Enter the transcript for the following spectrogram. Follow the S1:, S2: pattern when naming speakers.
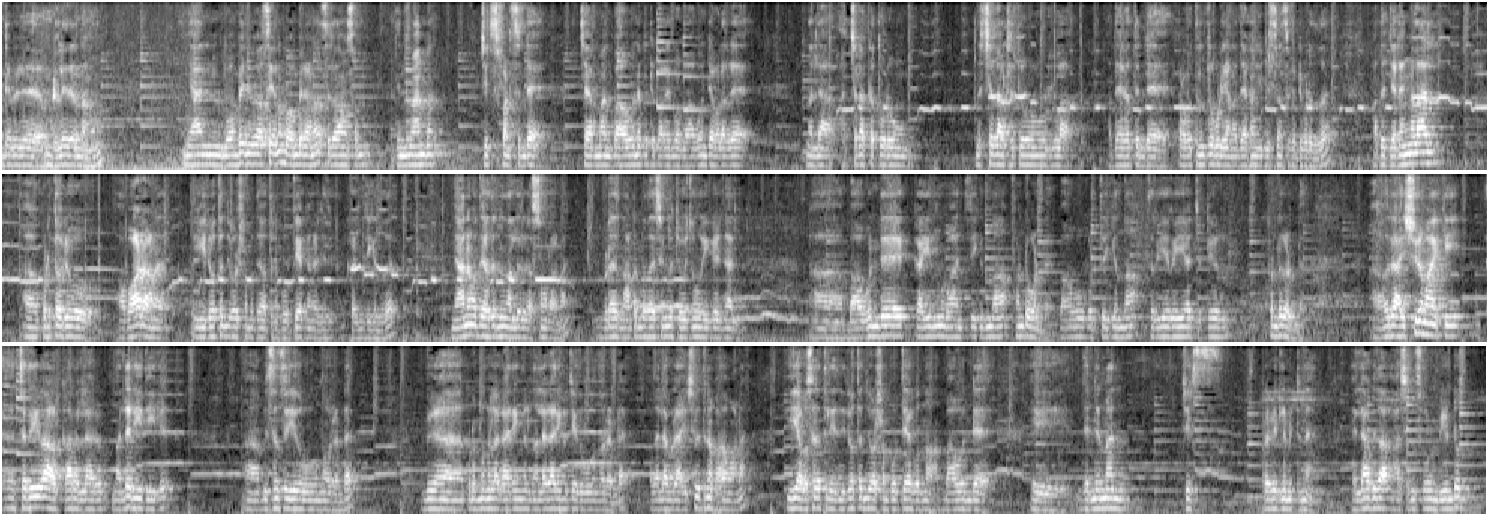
S1: എന്റെ പേര് മുരളീധരൻ എന്നാണ് ഞാൻ ബോംബെ നിവാസിയാണ്. ബോംബെയിലാണ് സ്ഥിരതാമസം. ജിൻമാൻ ചിറ്റ്സ് ഫണ്ട്സിന്റെ ചെയർമാൻ ബാബുവിനെ പറ്റി പറയുമ്പോൾ ബാബുവിന്റെ വളരെ നല്ല അച്ചടക്കത്തോടും നിശ്ചയദാർഢ്യത്തോടുമുള്ള അദ്ദേഹത്തിന്റെ പ്രവർത്തനത്തിൽ കൂടിയാണ് അദ്ദേഹം ഈ ബിസിനസ് കെട്ടിപ്പടുത്തത്. അത് ജനങ്ങളാൽ കൊടുത്ത ഒരു അവാർഡാണ് ഈ ഇരുപത്തഞ്ച് വർഷം അദ്ദേഹത്തിന് പൂർത്തിയാക്കാൻ കഴിഞ്ഞി കഴിഞ്ഞിരിക്കുന്നത്. ഞാനും അദ്ദേഹത്തിന്റെ നല്ലൊരു കസ്റ്റമറാണ് ഇവിടെ നാട്ടിൻ പ്രദേശങ്ങളിൽ ചോദിച്ചു നോക്കിക്കഴിഞ്ഞാൽ ബാബുവിന്റെ കയ്യിൽ നിന്ന് വാങ്ങിച്ചിരിക്കുന്ന ഫണ്ടുമുണ്ട് ബാബു കൊടുത്തിരിക്കുന്ന ചെറിയ ചെറിയ ചിട്ടികൾ ഫണ്ടുകളുണ്ട്. ഒരു ഐശ്വര്യമാക്കി ചെറിയ ആൾക്കാരെല്ലാവരും നല്ല രീതിയിൽ ബിസിനസ് ചെയ്തു പോകുന്നവരുണ്ട്. കുടുംബങ്ങളിലെ കാര്യങ്ങൾ നല്ല കാര്യങ്ങൾ ചെയ്തു പോകുന്നവരുണ്ട്. അതെല്ലാം ഒരു ഐശ്വര്യത്തിന്റെ ഭാഗമാണ്. ഈ അവസരത്തിൽ ഇരുപത്തഞ്ച് വർഷം പൂർത്തിയാക്കുന്ന ബാബുവിന്റെ ഈ ജെന്റിൽമാൻ ചിറ്റ്സ് പ്രൈവറ്റ് ലിമിറ്റിന് എല്ലാവിധ ആശംസകളും വീണ്ടും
